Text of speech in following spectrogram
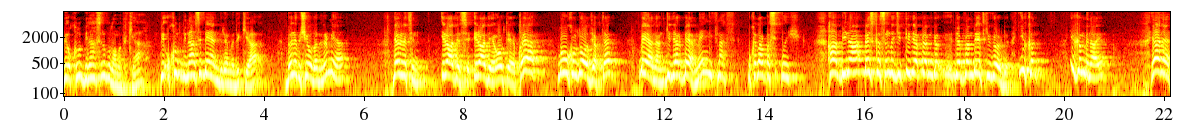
bir okul binasını bulamadık ya. Bir okul binası beğendiremedik ya. Böyle bir şey olabilir mi ya? Devletin iradesi, iradeyi ortaya koyar. Bu okulda olacak der. Beğenen gider, beğenmeyen gitmez. Bu kadar basit bu iş. Ha bina 5 Kasım'da ciddi deprem depremde etki gördü. Yıkın. Yıkın binayı. Yani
